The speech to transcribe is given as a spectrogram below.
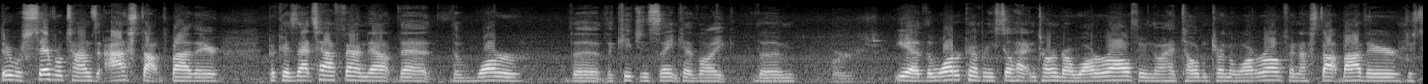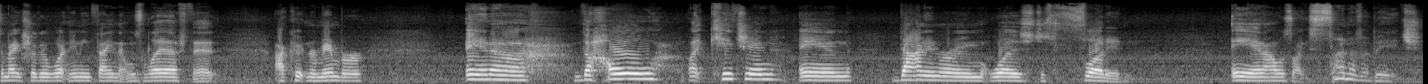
there were several times that I stopped by there because that's how I found out that the water the the kitchen sink had like the Burst. yeah, the water company still hadn't turned our water off, even though I had told them to turn the water off. And I stopped by there just to make sure there wasn't anything that was left that I couldn't remember. And uh, the whole like kitchen and dining room was just flooded. And I was like, son of a bitch.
